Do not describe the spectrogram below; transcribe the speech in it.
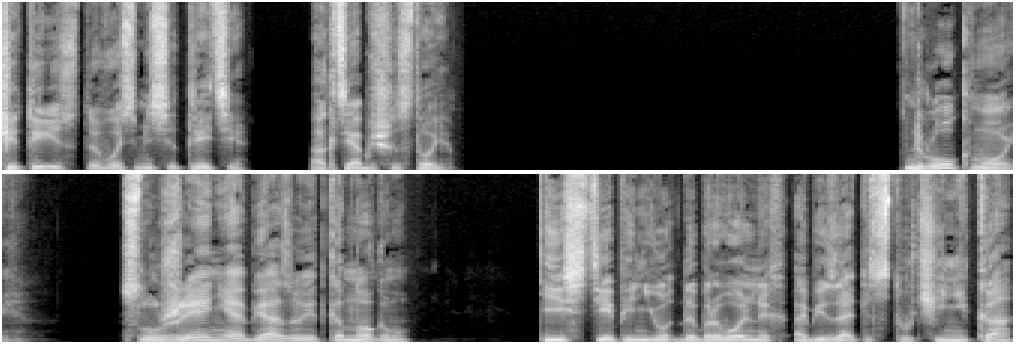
483. Октябрь 6. Друг мой, служение обязывает ко многому, и степенью добровольных обязательств ученика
